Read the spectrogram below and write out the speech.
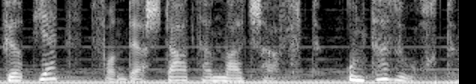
wird jetzt von der Staatsanwaltschaft untersucht.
